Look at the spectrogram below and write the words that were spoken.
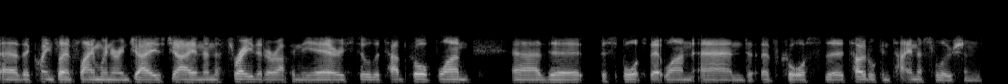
uh, the Queensland Flame winner in JSJ, and then the three that are up in the air is still the Tabcorp one, uh, the the Sportsbet one, and of course the Total Container Solutions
